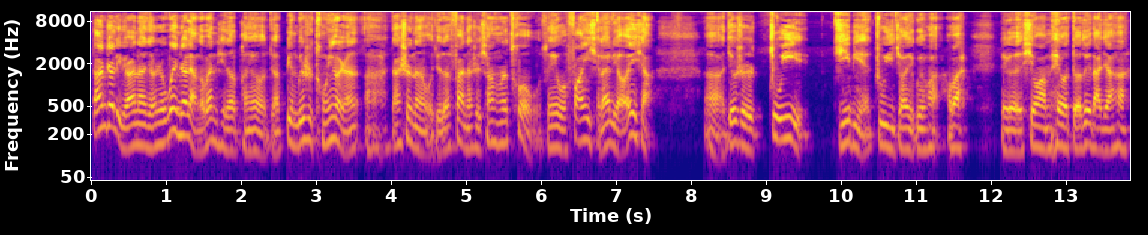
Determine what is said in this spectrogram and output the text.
当然，这里边呢，就是问这两个问题的朋友，这并不是同一个人啊。但是呢，我觉得犯的是相同的错误，所以我放一起来聊一下，啊，就是注意级别，注意交易规划，好吧？这个希望没有得罪大家哈。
